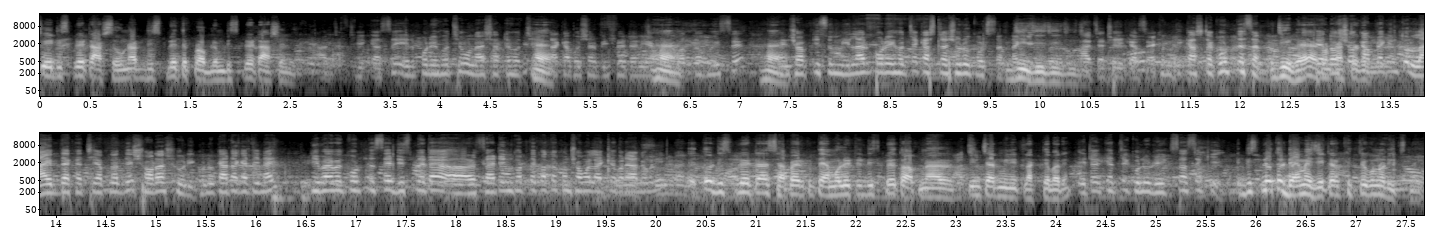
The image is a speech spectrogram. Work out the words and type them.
সেই ডিসপ্লেটা আসছে। ওনার ডিসপ্লেতে প্রবলেম ডিসপ্লেটা আসেনি। আচ্ছা ঠিক আছে। এরপরে হচ্ছে ওনার সাথে হচ্ছে হ্যাঁ। টাকা পয়সার বিষয়টা নিয়ে হ্যাঁ। কথাবার্তা হয়েছে। হ্যাঁ। And সবকিছু মিলার পরে হচ্ছে কাজটা শুরু করছেন জি জি জি জি আচ্ছা ঠিক আছে। এখন কি কাজটা করতেছেন? জি ভাই, এখন দর্শক আমরা কিন্তু লাইভ দেখাচ্ছি আপনাদের সরাসরি। কোনো কাটাকাটি নাই। কীভাবে করতেছে ডিসপ্লেটা সেটিং করতে কতক্ষণ সময় লাগতে পারে আনুমানিক? তো ডিসপ্লেটা সেপারেট করতে অ্যামোলেড ডিসপ্লে তো আপনার তিন চার মিনিট লাগতে পারে। এটার ক্ষেত্রে কোনো রিস্ক আছে কি? ডিসপ্লে তো ড্যামেজ এটার ক্ষেত্রে কোনো রিস্ক নেই।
